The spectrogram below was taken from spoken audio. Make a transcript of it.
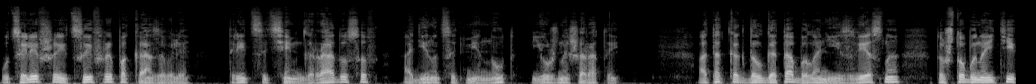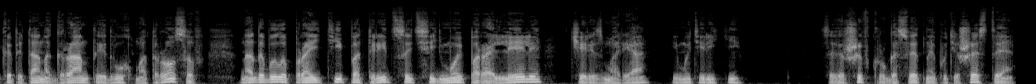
Уцелевшие цифры показывали 37 градусов 11 минут южной широты. А так как долгота была неизвестна, то чтобы найти капитана Гранта и двух матросов, надо было пройти по 37-й параллели через моря и материки. Совершив кругосветное путешествие,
